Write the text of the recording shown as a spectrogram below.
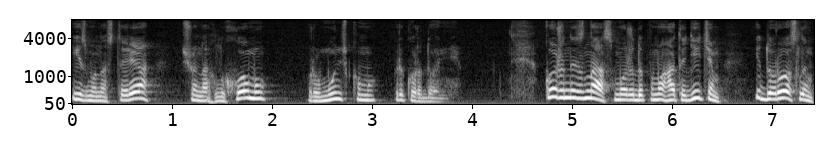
із монастиря, що на глухому румунському прикордонні. Кожен із нас може допомагати дітям і дорослим,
